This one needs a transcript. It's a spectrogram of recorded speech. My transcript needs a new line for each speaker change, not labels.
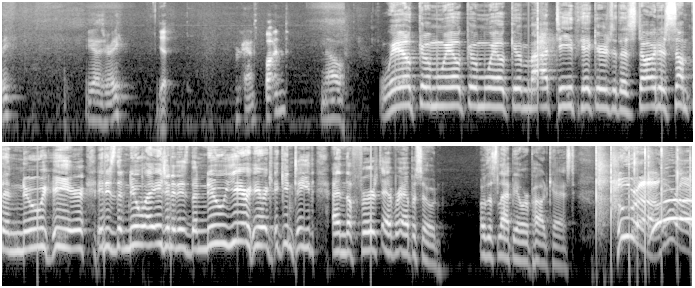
ready? You guys ready?
Yep.
Your pants buttoned?
No. Welcome, welcome, welcome, my teeth kickers to the start of something new here. It is the new age and it is the new year here at Kicking Teeth and the first ever episode of the Slappy Hour podcast.
Hoorah! Hoorah,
